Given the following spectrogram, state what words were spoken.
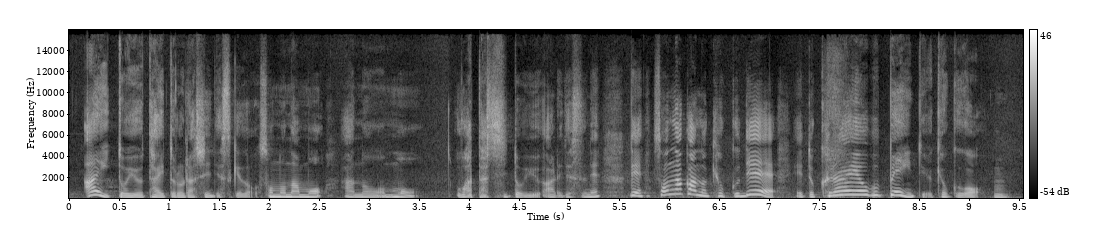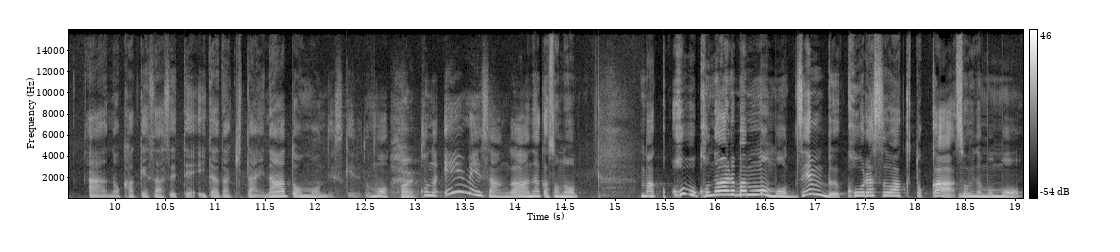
「I」というタイトルらしいんですけどその名もあのもう「私」というあれですね。でその中の曲で「えっと、 Cry of Pain」という曲を、あのかけさせていただきたいなと思うんですけれども、はい。このエイメイさんがなんかその、まあ、ほぼこのアルバムももう全部コーラスワークとかそういうのもも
